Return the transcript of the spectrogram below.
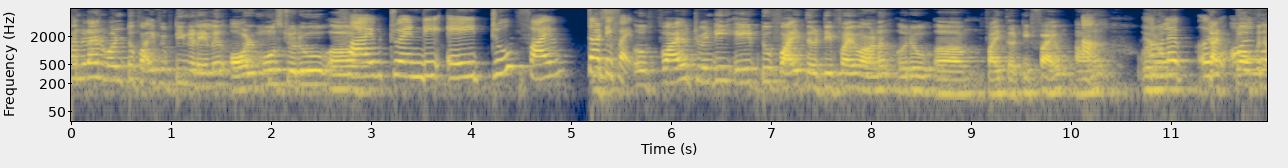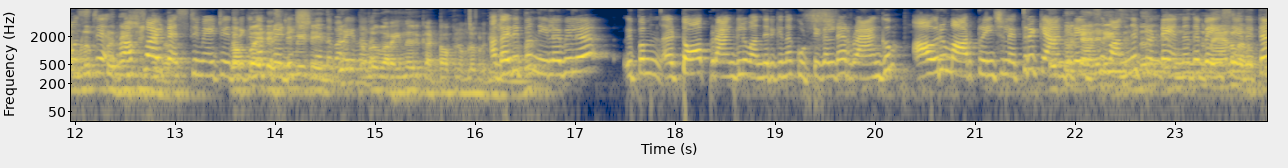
hundred and one to five fifteen ഇടയിൽ ഓൾമോസ്റ്റ് ഒരു five twenty eight to five five twenty eight to five thirty five ആണ് ഒരു ഫൈവ് തേർട്ടി ഫൈവ് ആണ് നമ്മൾ റഫ് ആയിട്ട് എസ്റ്റിമേറ്റ് ചെയ്തിരിക്കുന്ന പ്രഡിക്ഷൻ എന്ന് പറയുന്നത്. അതായത് ഇപ്പൊ നിലവിൽ ഇപ്പം ടോപ്പ് റാങ്കിൽ വന്നിരിക്കുന്ന കുട്ടികളുടെ റാങ്കും ആ ഒരു മാർക്ക് റേഞ്ചിൽ എത്ര കാൻഡിഡേറ്റ്സ് വന്നിട്ടുണ്ട് എന്നത് ബേസ് ചെയ്തിട്ട്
